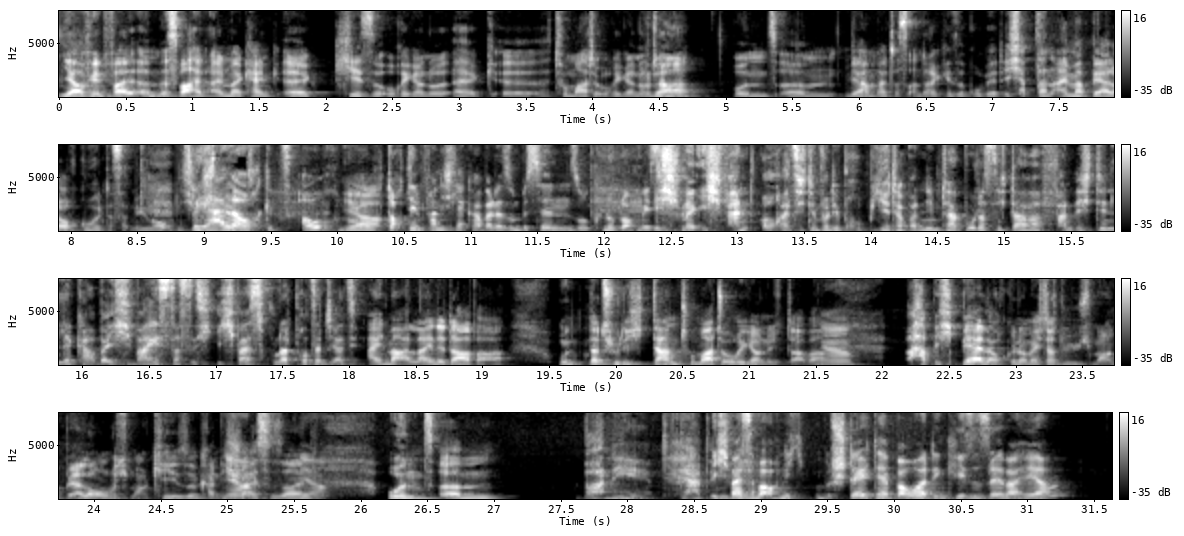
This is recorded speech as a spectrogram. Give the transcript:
Ja, auf jeden Fall. Ähm, es war halt einmal kein äh, Käse, Oregano, äh, äh, Tomate, Oregano da. Und ähm, wir haben halt das andere Käse probiert. Ich habe dann einmal Bärlauch geholt. Das hat mir überhaupt nicht Bärlauch gibt's auch noch. Ja. Doch, den fand ich lecker, weil der so ein bisschen so knoblauchmäßig Ich, schmeckt. ich fand auch, als ich den von dir probiert habe an dem Tag, wo das nicht da war, fand ich den lecker. Aber ich weiß, dass ich, ich weiß hundertprozentig, als ich einmal alleine da war und natürlich dann Tomate, Oregano nicht da war, Ja. habe ich Bärlauch genommen. Ich dachte, ich mag Bärlauch, ich mag Käse, kann nicht Ja, scheiße sein. ja. Und, ähm, boah, nee. Ich weiß aber auch nicht, stellt der Bauer den Käse selber her?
